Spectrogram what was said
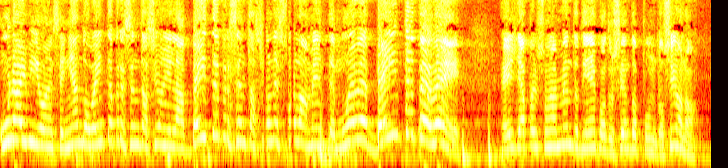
una IBO enseñando 20 presentaciones y las 20 presentaciones solamente mueve 20 PB, él ya personalmente tiene 400 puntos, ¿sí o no?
